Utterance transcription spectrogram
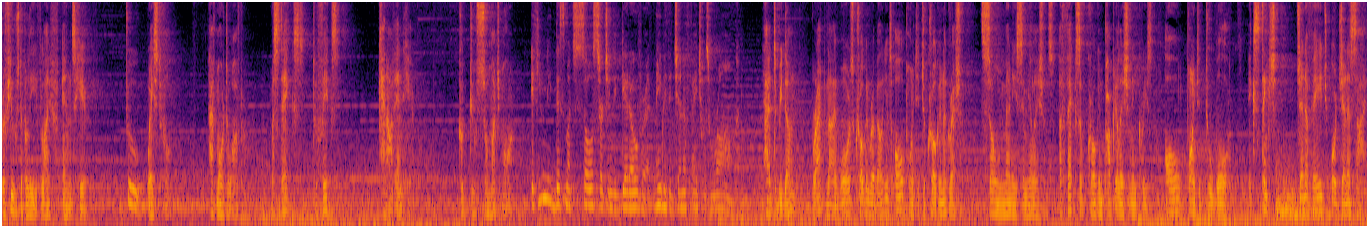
Refuse to believe life ends here. Too wasteful. Have more to offer. Mistakes to fix. Cannot end here. Could do so much more. If you need this much soul searching to get over it, maybe the Genophage was wrong. Had to be done. Rachni wars, Krogan rebellions all pointed to Krogan aggression. So many simulations, effects of Krogan population increase, all pointed to war, extinction, genophage or genocide.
